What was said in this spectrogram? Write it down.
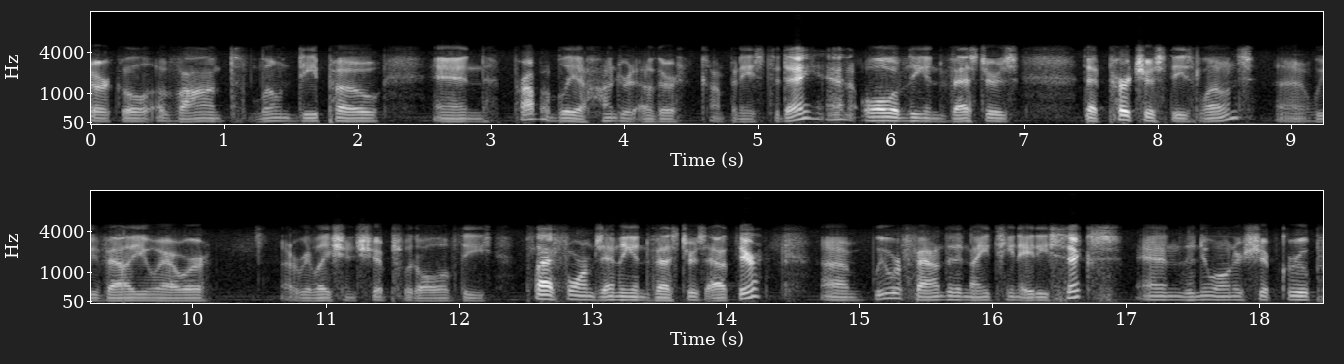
Circle, Avant, Loan Depot, and probably a hundred other companies today, and all of the investors that purchase these loans. Uh, we value our uh, relationships with all of the platforms and the investors out there. Um, we were founded in 1986, and the new ownership group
